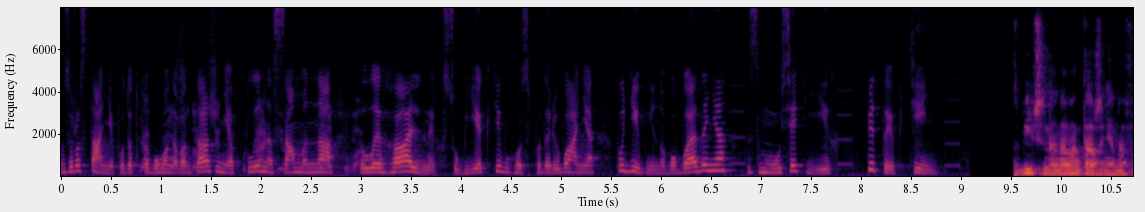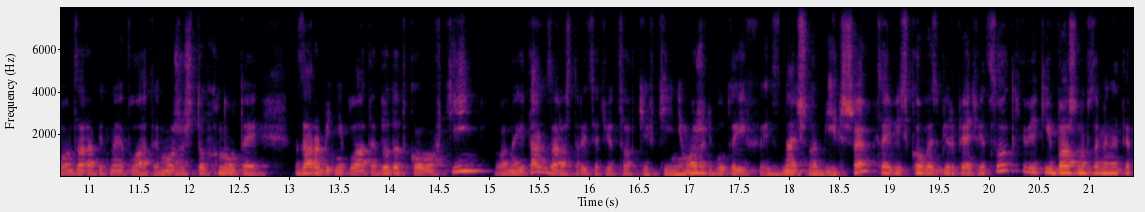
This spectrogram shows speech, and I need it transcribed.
зростання податкового навантаження вплине саме на легальних суб'єктів господарювання. Подібні нововведення змусять їх піти в тінь. Збільшене навантаження на фонд заробітної плати може штовхнути заробітні плати додатково в тінь. Вони і так зараз 30% в тіні, можуть бути їх значно більше. Це військовий збір 5%, який бажано б замінити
